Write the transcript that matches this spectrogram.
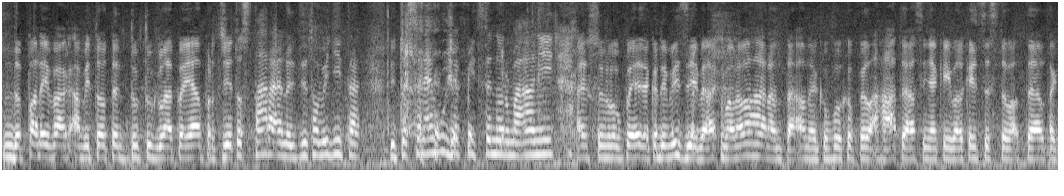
do paliva, aby to ten tuk tuk lépe jel, protože je to staré, no, ty to vidíte, ty to se nemůže pít, ten normální, a já jsem byl úplně jako kdyby zjevák malého haranta, on jako pochopil, aha, to je asi nějaký velký cestovatel, tak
